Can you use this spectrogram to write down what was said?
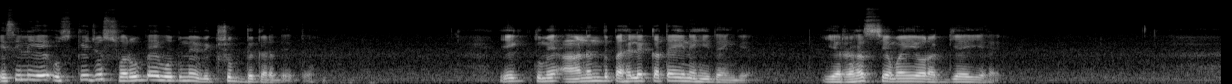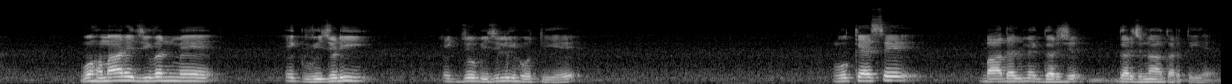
इसीलिए उसके जो स्वरूप है, वो तुम्हें विक्षुब्ध कर देते ये तुम्हें आनंद पहले कतई नहीं देंगे। ये रहस्यमय और अज्ञेय है। वो हमारे जीवन में एक बिजली, एक जो बिजली होती है, वो कैसे बादल में गर्ज, गर्जना करती है?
